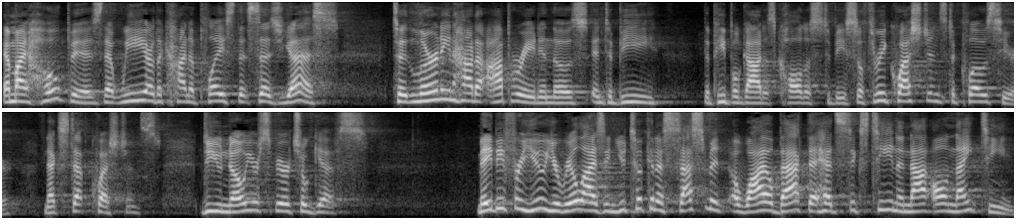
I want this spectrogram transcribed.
And my hope is that we are the kind of place that says yes to learning how to operate in those and to be the people God has called us to be. So, three questions to close here. Next step questions. Do you know your spiritual gifts? Maybe for you, you're realizing you took an assessment a while back that had 16 and not all 19.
